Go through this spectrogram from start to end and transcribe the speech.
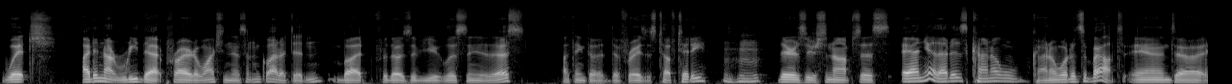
which I did not read that prior to watching this, and I'm glad I didn't. But for those of you listening to this, I think the the phrase is tough titty. Mm-hmm. There's your synopsis, and yeah, that is kind of kind of what it's about, and uh,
